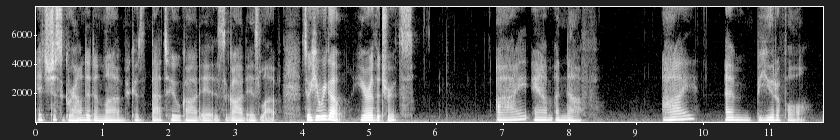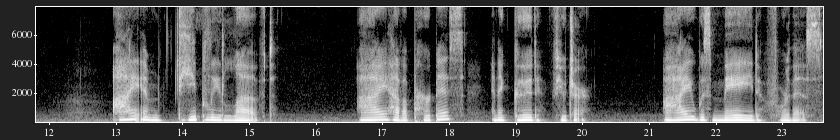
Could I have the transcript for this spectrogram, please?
It's just grounded in love because that's who God is. God is love. So here we go. Here are the truths I am enough. I am beautiful. I am deeply loved. I have a purpose and a good future. I was made for this.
